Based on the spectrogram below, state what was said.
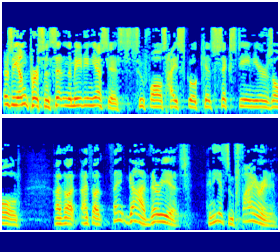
There's a young person sitting in the meeting yesterday, Sioux Falls High School kid, 16 years old. I thought, I thought, thank God, there he is. And he had some fire in him.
